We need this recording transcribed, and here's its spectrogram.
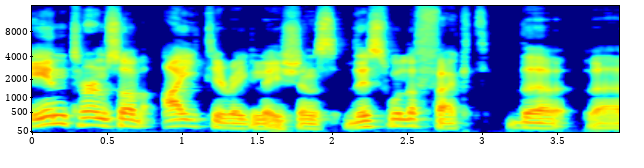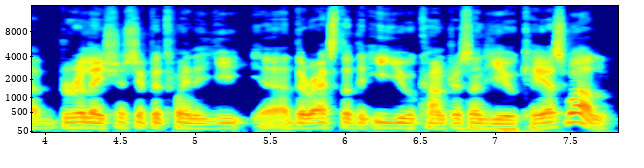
In terms of IT regulations, this will affect the uh, relationship between the, uh, the rest of the EU countries and the UK as well.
